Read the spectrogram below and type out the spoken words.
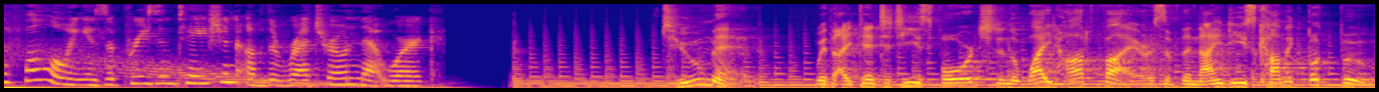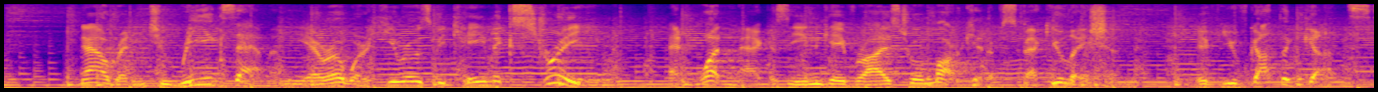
The following is a presentation of the Retro Network. Two men with identities forged in the white hot fires of the 90s comic book boom, now ready to re examine the era where heroes became extreme and one magazine gave rise to a market of speculation. If you've got the guts,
